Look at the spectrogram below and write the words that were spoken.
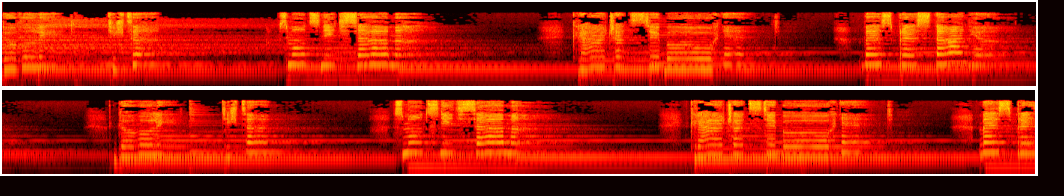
Dovoliť ti chcem zmocniť sama, kráčať s tebou hneď bez prestania. Dovoliť ti chcem zmocniť sama, kráčať s tebou hneď bez prestania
